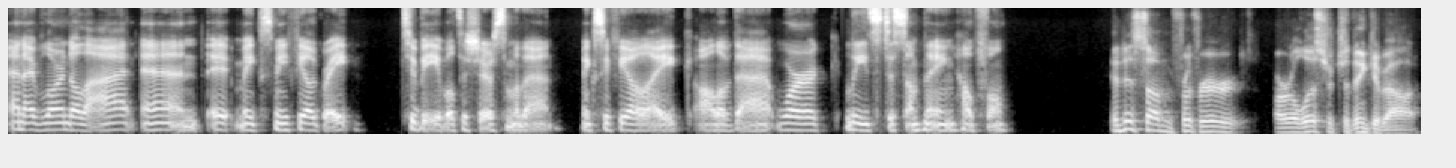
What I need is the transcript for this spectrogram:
and I've learned a lot and it makes me feel great to be able to share some of that. Makes you feel like all of that work leads to something helpful. It is something for, for our listeners to think about.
